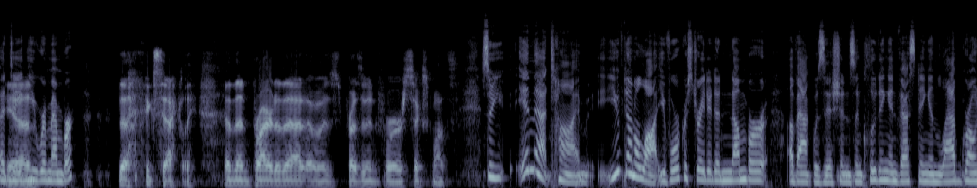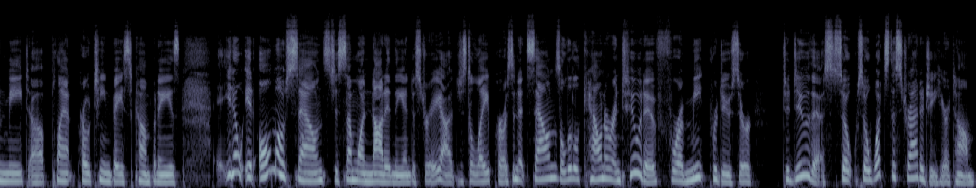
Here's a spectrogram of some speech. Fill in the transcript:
A date and you remember? exactly. And then prior to that, I was president for six months. So, in that time, you've done a lot. You've orchestrated a number of acquisitions, including investing in lab grown meat, uh, plant protein based companies. You know, it almost sounds to someone not in the industry, uh, just a layperson, it sounds a little counterintuitive for a meat producer to do this. So, so what's the strategy here, Tom?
